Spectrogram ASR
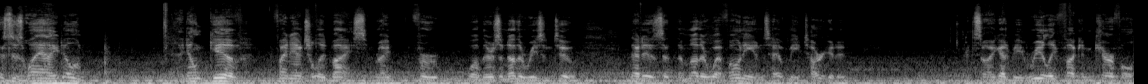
This is why I don't I don't give financial advice, right? For well, there's another reason too. That is that the mother Wefonians have me targeted. And so I got to be really fucking careful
